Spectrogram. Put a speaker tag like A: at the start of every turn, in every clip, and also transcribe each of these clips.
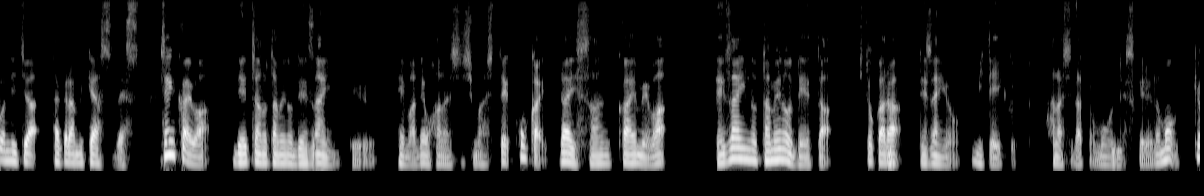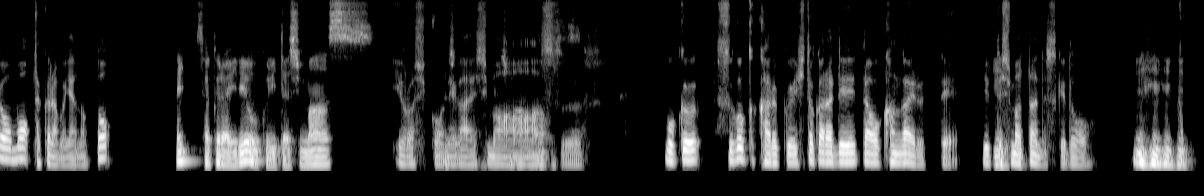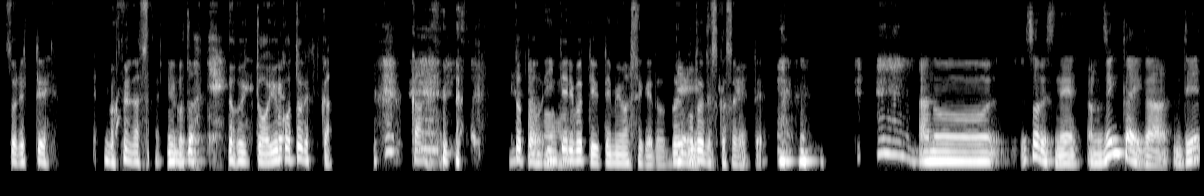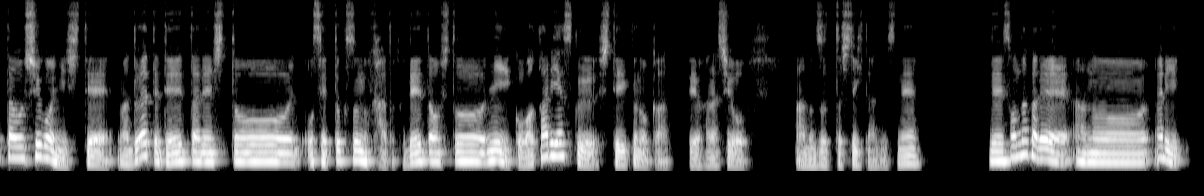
A: こんにちは、タクラムキャストです。前回はデータのためのデザインというテーマでお話ししまして、今回第3回目はデザインのためのデータ、人からデザインを見ていく話だと思うんですけれども、今日もタクラム矢野と
B: はい、桜井でお送りいたします。
A: よろしくお願いします。僕、すごく軽く人からデータを考えるって言ってしまったんですけど、それって、ごめんなさい。どういうどういうことですかか？ちょっとインテリブって言ってみましたけど、どういうことですか、それって？
B: あのーそうですね。あの、前回がデータを主語にして、まあ、どうやってデータで人を説得するのかとか、データを人にこう分かりやすくしていくのかっていう話を、あの、ずっとしてきたんですね。で、その中で、あのーやはり、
